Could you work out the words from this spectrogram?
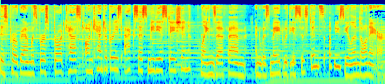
This program was first broadcast on Canterbury's access media station, Plains FM, and was made with the assistance of New Zealand On Air.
